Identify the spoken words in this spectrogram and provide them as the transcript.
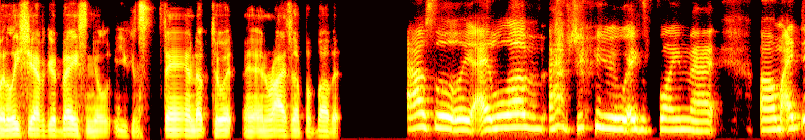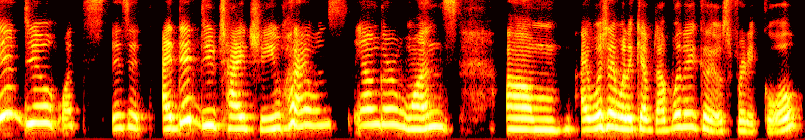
but at least you have a good base and you'll you can stand up to it and rise up above it. Absolutely. I love after you explain that. Um i did do what's is it? I did do tai chi when i was younger once um i wish i would have kept up with it because it was pretty cool.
